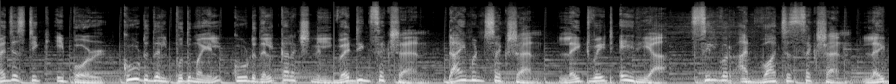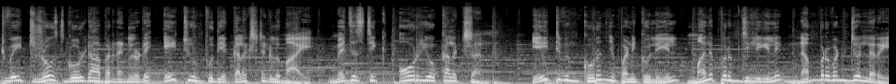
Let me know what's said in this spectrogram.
മെജസ്റ്റിക് ഇപ്പോൾ കൂടുതൽ പുതുമയിൽ കൂടുതൽ കളക്ഷനിൽ wedding section diamond section light weight area silver and watches section light weight rose gold ആഭരണങ്ങളുടെ ഏറ്റവും പുതിയ കളക്ഷനുകളുമായി മെജസ്റ്റിക് ഓറിയോ കളക്ഷൻ. ഏറ്റവും കുറഞ്ഞ പണിക്കൂലിയിൽ മലപ്പുറം ജില്ലയിലെ number one jewellery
